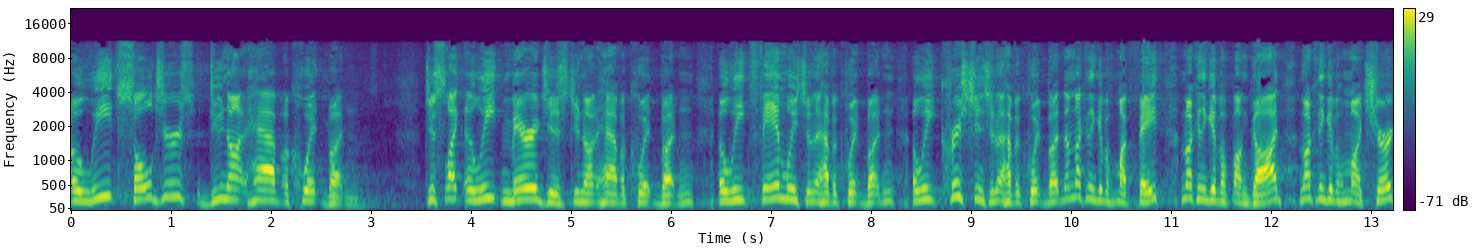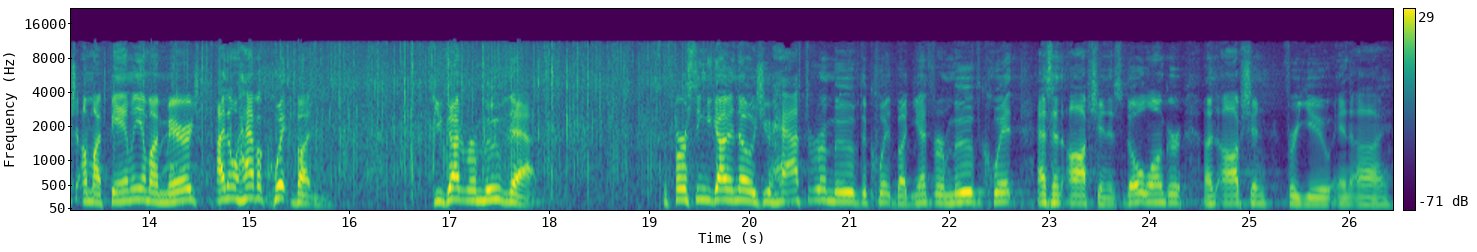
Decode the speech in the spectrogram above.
elite soldiers do not have a quit button. Just like elite marriages do not have a quit button, elite families do not have a quit button, elite Christians do not have a quit button. I'm not going to give up my faith. I'm not going to give up on God. I'm not going to give up on my church, on my family, on my marriage. I don't have a quit button. You've got to remove that. The first thing you got to know is you have to remove the quit button. You have to remove quit as an option. It's no longer an option for you and I.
